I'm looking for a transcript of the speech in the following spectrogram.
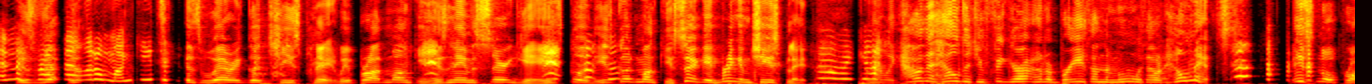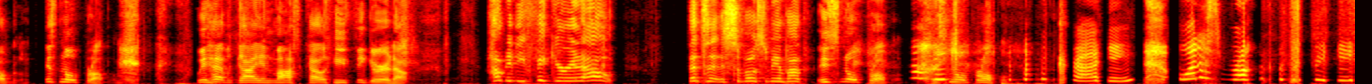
And they Is brought that- that little monkey too. It's very good cheese plate. We brought monkey. His name is Sergey. He's good. He's good monkey. Sergey, bring him cheese plate. Oh my And god. they're like, how the hell did you figure out how to breathe on the moon without helmets? it's no problem. It's no problem. We have a guy in Moscow. He figure it out. How did he figure it out? That's it's supposed to be about. It's no problem. Oh it's no problem. I'm crying. What is wrong with me?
